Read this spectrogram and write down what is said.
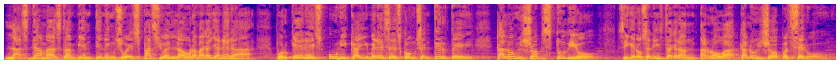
Las damas también tienen su espacio en la hora magallanera, porque eres única y mereces consentirte. Calon Shop Studio. Síguenos en Instagram, arroba Calon Shop 0.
